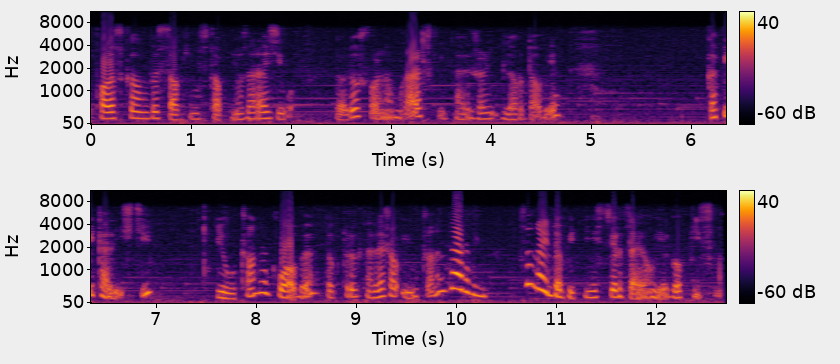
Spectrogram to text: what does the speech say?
i Polskę w wysokim stopniu zaraziło. Do lóż wolnomuralskich należeli lordowie, kapitaliści i uczone głowy, do których należał i uczony Darwin, co najdobitniej stwierdzają jego pisma.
